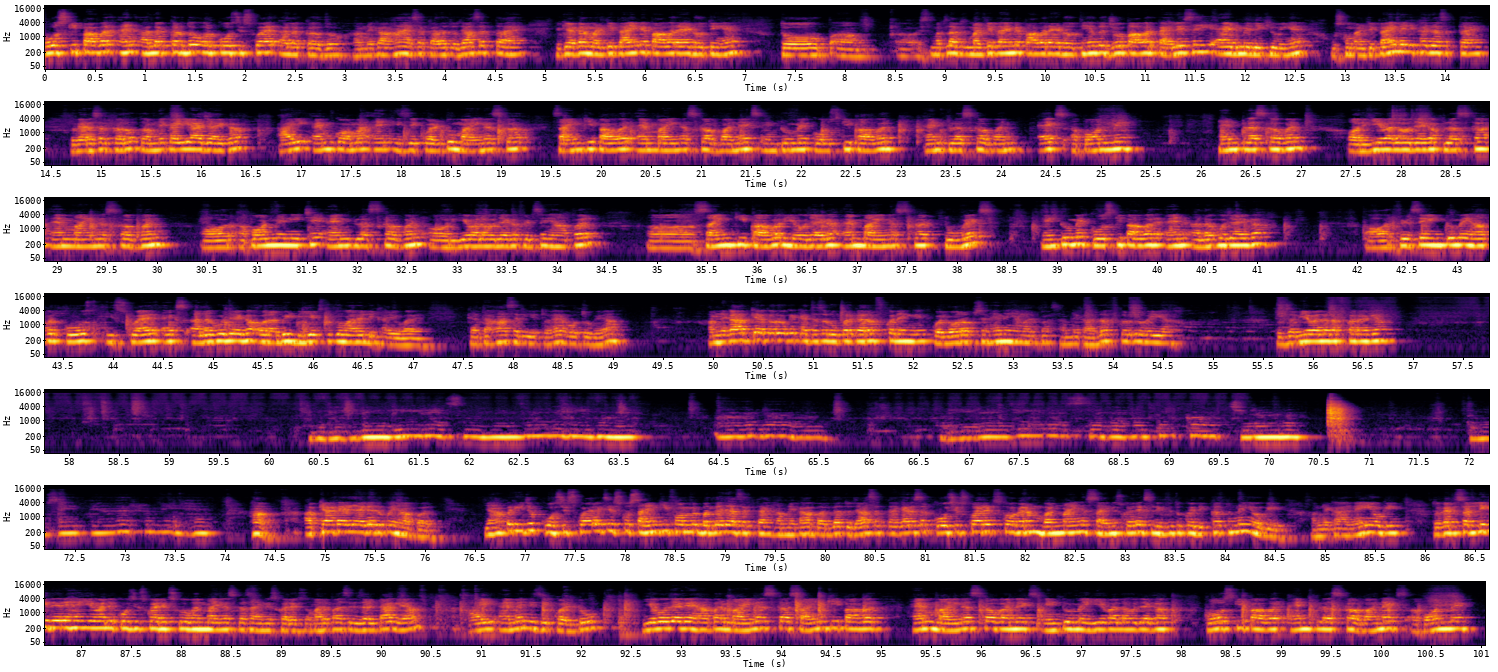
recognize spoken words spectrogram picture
कोस की पावर एन अलग कर दो और कोस स्क्वायर अलग कर दो। हमने कहा हाँ ऐसा करा तो जा सकता है। क्योंकि अगर मल्टीप्लाई में पावर ऐड होती है तो आ, आ, मतलब मल्टीप्लाई में पावर ऐड होती है तो जो पावर पहले से ही ऐड में लिखी हुई है उसको मल्टीप्लाई में लिखा जा सकता है। तो कह सर करो तो हमने कहा ये आ जाएगा I m comma n is equal to minus का साइन की पावर एम माइनस का वन एक्स इंटू में कोस की पावर एन प्लस का वन एक्स अपॉन में एन प्लस का वन और ये वाला हो जाएगा प्लस का एम माइनस का वन और अपॉन में नीचे एन प्लस का वन और ये वाला हो जाएगा फिर से यहाँ पर साइन की पावर ये हो जाएगा एम माइनस का टू एक्स इंटू में कोस की पावर एन अलग हो जाएगा और फिर से इंटू में यहाँ पर कोस स्क्वायर एक्स अलग हो जाएगा और अभी डी एक्स तो तुम्हारा लिखा ही हुआ है। कहता हाँ सर, ये तो है, हो तो गया। हमने कहा, आप क्या करोगे? कहते, सर, ऊपर का रफ करेंगे। कोई और ऑप्शन है नहीं हमारे पास। हमने कहा रफ कर दो भैया। तो जब ये वाला रफ करा गया धीरे धीरे धीरे धीरे तुमसे प्यार में है। हाँ अब क्या कहा जाएगा देखो यहाँ पर। यहाँ पर ये जो कोस स्क्वायर एक्स इसको साइन की फॉर्म में बदला जा सकता है। हमने कहा बदला तो जा सकता है। कह सर कोस स्क्वायर एक्स को अगर हम one minus sine square x लिख दे तो कोई दिक्कत तो नहीं होगी? हमने कहा, नहीं होगी। तो कह सर लिख दे रहे हैं ये वाले कोस स्क्वायर एक्स को वन माइनस का साइन स्क्वायर एक्स हमारे पास रिज़ल्ट आ गया। I m n is equal to ये हो जाएगा यहाँ पर माइनस का साइन की पावर एम माइनस का वन एक्स इंटू में ये वाला हो जाएगा। कोस की पावर एन प्लस का वन एक्स अपॉन में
